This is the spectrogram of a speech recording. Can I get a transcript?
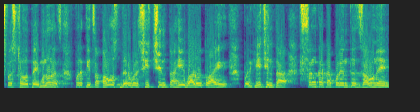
स्पष्ट होतंय. म्हणूनच परतीचा पाऊस दरवर्षी चिंताही वाढवतो आहे. पण ही चिंता संकटापर्यंत जाऊ नये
